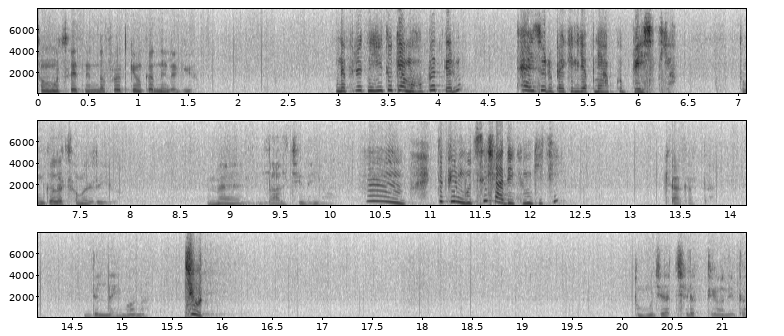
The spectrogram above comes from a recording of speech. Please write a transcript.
तुम मुझसे इतनी नफरत क्यों करने लगी हो? नफरत नहीं तो क्या मोहब्बत करूँ? ढाई सौ रुपए के लिए अपने आप को बेच दिया। तुम गलत समझ रही हो। मैं लालची नहीं हूँ। हम्म तो फिर मुझसे शादी क्यों की थी? क्या करता? दिल नहीं माना? झूठ। तुम मुझे अच्छी लगती हो अनिता।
